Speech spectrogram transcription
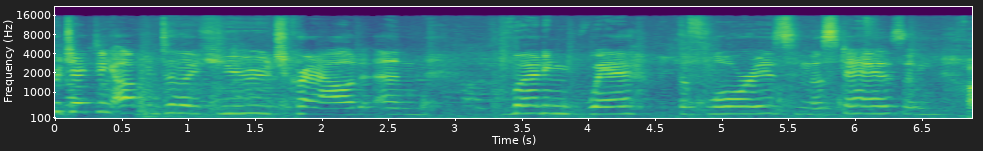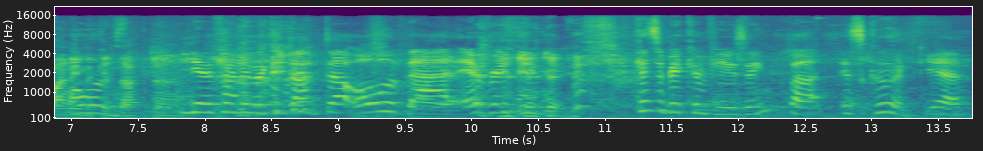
projecting up into the huge crowd and learning where the floor is and the stairs and finding the conductor. Yeah, finding the conductor, all of that, everything gets a bit confusing, but it's good. Yeah.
